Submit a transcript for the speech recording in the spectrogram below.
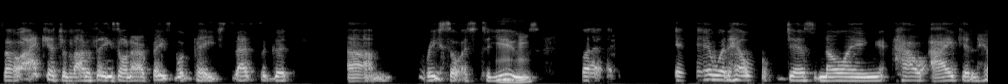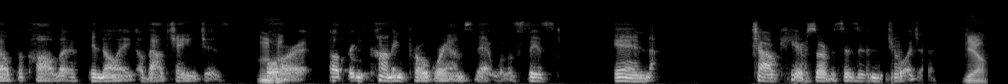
So I catch a lot of things on our Facebook page. That's a good um, resource to mm-hmm. use. But it, it, would help just knowing how I can help a caller in knowing about changes mm-hmm. or up and coming programs that will assist in child care services in Georgia. Yeah,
